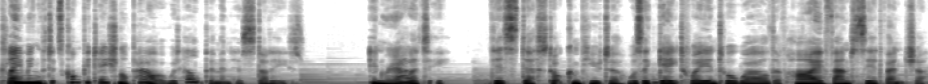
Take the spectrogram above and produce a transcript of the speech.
claiming that its computational power would help him in his studies. In reality, this desktop computer was a gateway into a world of high fantasy adventure,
